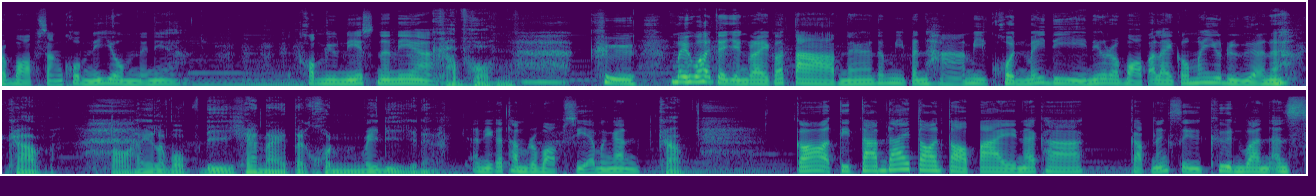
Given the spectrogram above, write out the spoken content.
ระบอบสังคมนิยมนะเนี่ยคอมมิวนิสต์นะเนี่ยครับผมคือไม่ว่าจะอย่างไรก็ตามนะถ้ามีปัญหามีคนไม่ดี นี่ระบอบอะไรก็ไม่เหลือนะครับ ต่อให้ระบบดีแค่ไหนแต่คนไม่ดีเนี่ย อันนี้ก็ทำระบอบเสียเหมือนกันครับ ก็ติดตามได้ตอนต่อไปนะคะ กับหนังสือคืนวันอันแส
